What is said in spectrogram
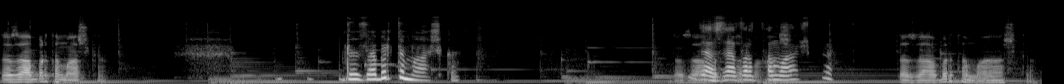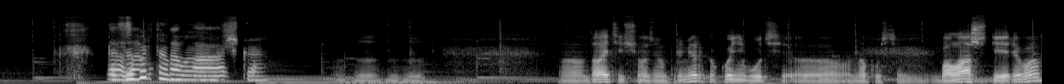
За борта Машка. Да за борта Машка. Да за Да борта завтра Машка. Машка. Да за борта Машка. Да за борта завтра Машка. Мгм, мгм. А, Давайте еще возьмем пример какой-нибудь, э, допустим, балаш дерева,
